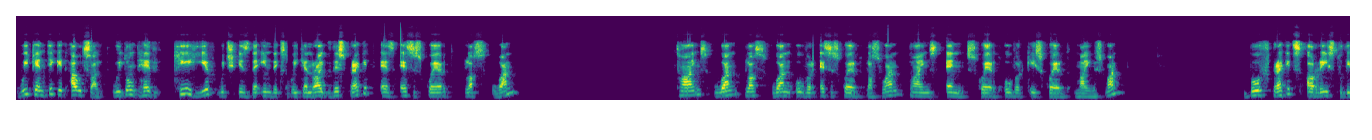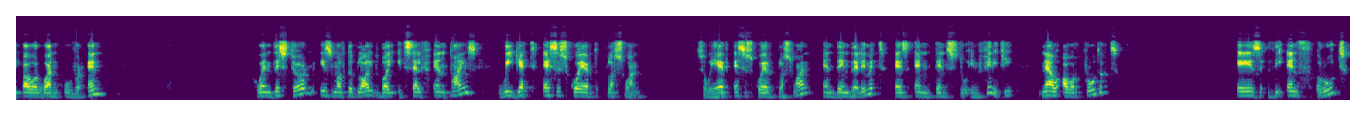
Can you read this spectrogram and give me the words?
We can take it outside. We don't have k here, which is the index. We can write this bracket as s squared plus 1 times 1 plus 1 over s squared plus 1 times n squared over k squared minus 1. Both brackets are raised to the power 1 over n. When this term is multiplied by itself n times, we get s squared plus 1. So we have s squared plus 1, and then the limit as n tends to infinity. Now our product is the nth root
